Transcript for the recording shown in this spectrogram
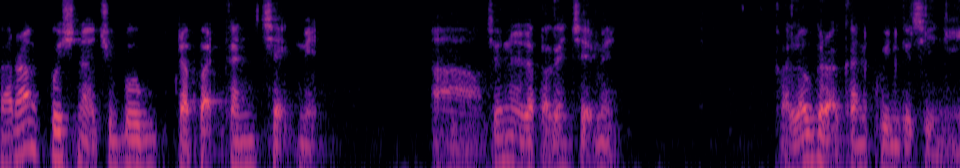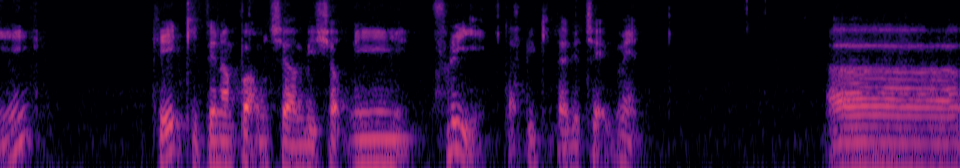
Sekarang push nak cuba dapatkan checkmate. Ah, macam mana dapatkan checkmate? Kalau gerakkan queen ke sini okay, kita nampak macam bishop ni free tapi kita ada checkmate. Uh,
